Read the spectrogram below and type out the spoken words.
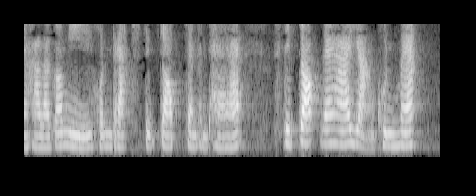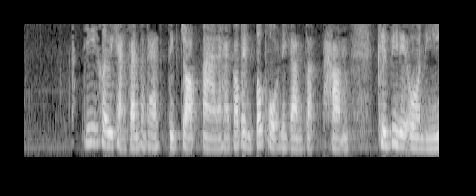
นะคะ แล้วก็มีคนรัก Steve Jobs แฟนพันธุ์แท้ Steve Jobs นะคะอย่างคุณแม็ก ที่เคยไปแข่งแฟนพันธ์แท้ Steve Jobs มานะคะ ก็เป็นโต้โผในการจัดทำคลิปวิดีโอนี้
